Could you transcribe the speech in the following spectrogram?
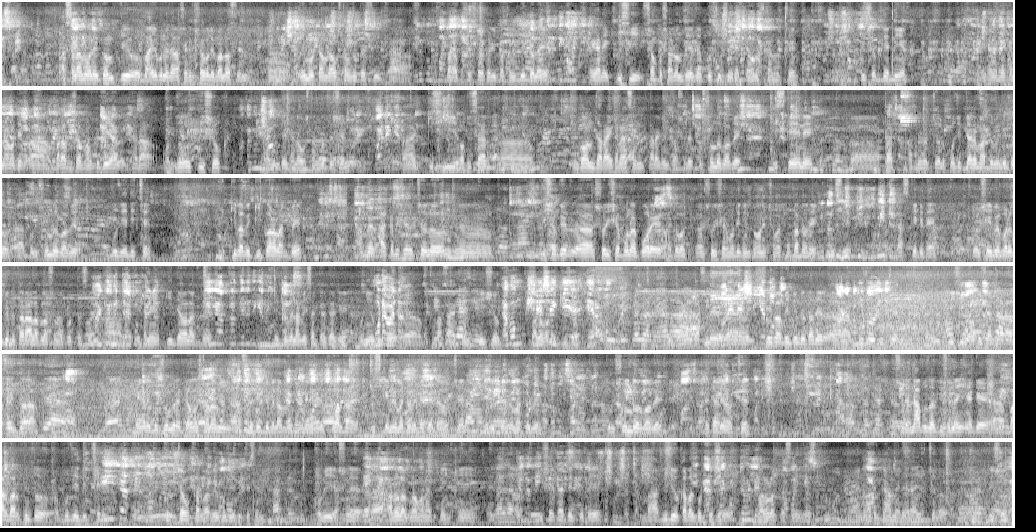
আসসালামু আলাইকুম, প্রিয় ভাই বোনেরা, আশা করি সকলে ভালো আছেন। এই মুহূর্তে আমরা অবস্থান করতেছি বারাপুর সরকারি প্রাথমিক বিদ্যালয়ে। এখানে কৃষি সম্প্রসারণ দুই হাজার পঁচিশের একটা অনুষ্ঠান হচ্ছে কৃষকদের নিয়ে। এখানে দেখেন আমাদের বারাপুষা ভালকুটিয়ার যারা অরিজিনালি কৃষক, তারা কিন্তু এখানে অবস্থান করতেছেন। কৃষি অফিসার গণ যারা এখানে আছেন, তারা কিন্তু আসলে খুব সুন্দরভাবে স্ক্যানে অর্থাৎ আপনার হচ্ছে হলো প্রজেক্টারের মাধ্যমে কিন্তু খুব সুন্দরভাবে বুঝিয়ে দিচ্ছে কীভাবে কি করা লাগবে। আপনার আরেকটা বিষয় হচ্ছে হলো কৃষকের সরিষা বোনার পরে হয়তো সরিষার মধ্যে কিন্তু অনেক সময় পোকা ধরে, নিচে গাছ কেটে দেয়। তো সেই ব্যাপারেও কিন্তু তারা আলাপ আলোচনা করতেছেন এখানে কি দেওয়া লাগবে। দেখতে পেলাম এসা কাকাকে উনিও মাথা একজন কৃষক যাই হোক আসলে আহ, সেইভাবে কিন্তু তাদের বুঝিয়ে দিচ্ছেন। কৃষি অফিসার যারা আছেন তারা। এখানে খুব সুন্দর একটা অনুষ্ঠান আমি আসলে দেখতে পেলাম। এখানে দেখা যাচ্ছে যে পর্দায় স্ক্যানের মাধ্যমে দেখা দেওয়া হচ্ছে প্রজেক্টারের মাধ্যমে। খুব সুন্দরভাবে দেখা দেওয়া হচ্ছে। আসলে না বোঝার কিছু নাই, একে বারবার কিন্তু বুঝিয়ে দিচ্ছেন। খুব চমৎকারভাবে বুঝিয়ে দিতেছেন। খুবই আসলে ভালো লাগল আমার আর কি। এই বিষয়টা দেখতে পেয়ে বা ভিডিও কভার করতে পেরে ভালো লাগতেছে এই যে আমাদের গ্রামের এরাই হচ্ছিল কৃষক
